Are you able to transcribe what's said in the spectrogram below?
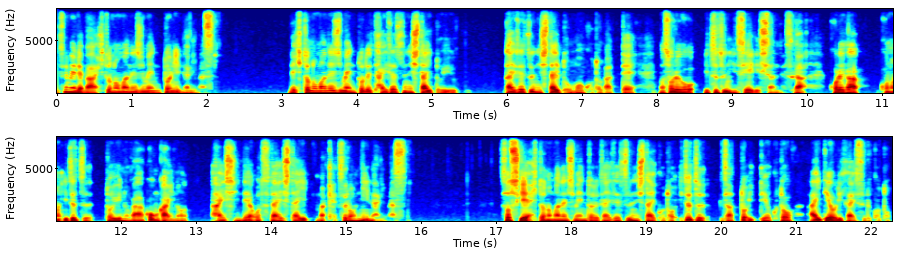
詰めれば人のマネジメントになります。で、人のマネジメントで大切にしたいという、大切にしたいと思うことがあって、ま、それを5つに整理したんですが、これが、この5つというのが今回の配信でお伝えしたい、ま、結論になります。組織や人のマネジメントで大切にしたいこと5つざっと言っておくと、相手を理解すること。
